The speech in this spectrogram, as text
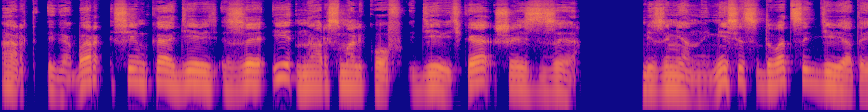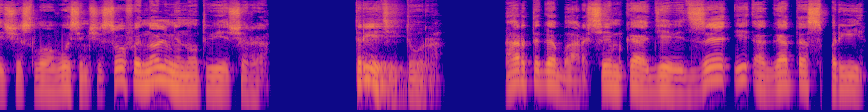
Арт и Габар 7К9З и Нарс Мальков 9К6З. Безымянный месяц, 29 число, 8 часов и 0 минут вечера. Третий тур. Арта Габар 7К9З и Агата Спри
